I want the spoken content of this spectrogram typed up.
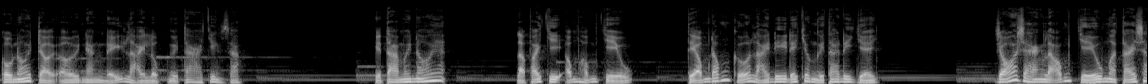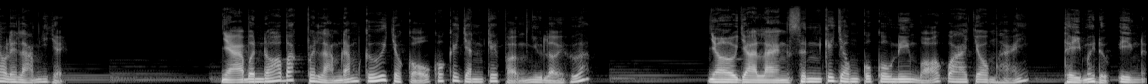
Cô nói trời ơi năng nỉ lại lục người ta chứ sao? Người ta mới nói Là phải chi ổng không chịu. Thì ông đóng cửa lại đi để cho người ta đi về. Rõ ràng là ông chịu Mà tại sao lại làm như vậy? Nhà bên đó bắt phải làm đám cưới cho cổ có cái danh cái phận như lời hứa. Nhờ già làng xin cái dông của cô Niên bỏ qua cho ông Hải Thì mới được yên đó.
